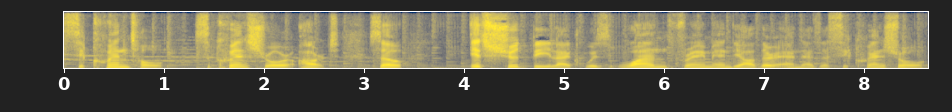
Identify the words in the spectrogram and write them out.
sequential, sequential art. So it should be like with one frame and the other and as a sequential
